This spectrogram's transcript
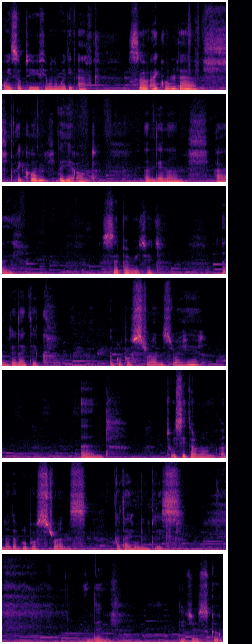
Or it's up to you if you want to wet it after so I comb the I comb the hair out. And then um, I separate it and then I take a group of strands right here and twist it around another group of strands that I hold in place. And then you just go.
